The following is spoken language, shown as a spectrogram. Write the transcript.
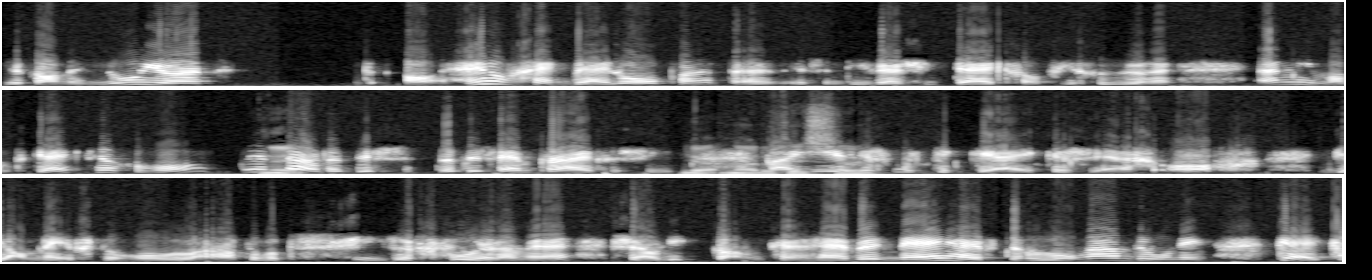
Je kan in New York al heel gek bijlopen. Er is een diversiteit van figuren. En niemand kijkt heel gewoon. Nee. Nou, dat is, dat is zijn privacy. Ja, nou, maar is, hier eens moet je kijken, zeg. Och, Jan heeft een rollator, wat zielig voor hem, hè. Zou die kanker hebben? Nee, hij heeft een longaandoening. Kijk,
